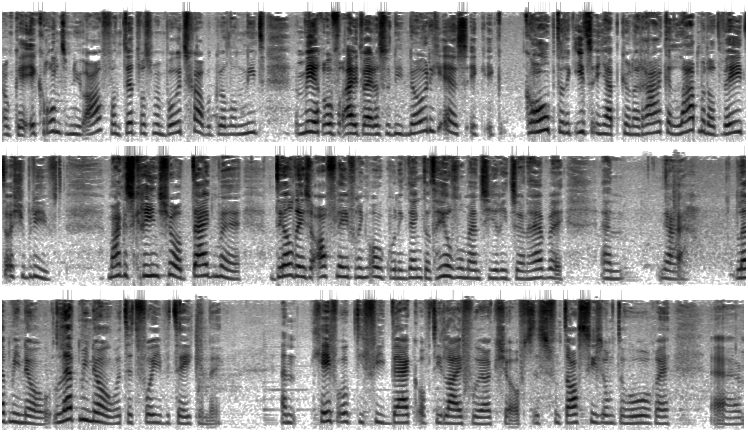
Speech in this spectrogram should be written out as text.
Oké, ik rond hem nu af, want dit was mijn boodschap. Ik wil er niet meer over uitweiden als het niet nodig is. Ik, ik, hoop dat ik iets in je heb kunnen raken. Laat me dat weten, alsjeblieft. Maak een screenshot, tag me. Deel deze aflevering ook, want ik denk dat heel veel mensen hier iets aan hebben. En ja, let me know. Let me know wat dit voor je betekende. En geef ook die feedback op die live workshops. Het is fantastisch om te horen ehm,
